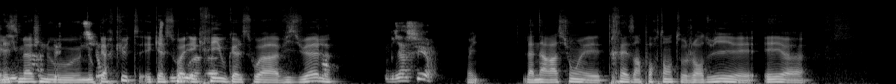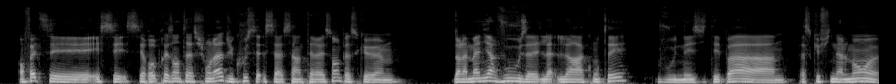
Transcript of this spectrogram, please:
les images nous, nous, percutent, et qu'elles soient écrites ou qu'elles soient visuelles. Bien sûr. Oui. La narration est très importante aujourd'hui, et, euh, en fait, ces, ces, représentations-là, du coup, c'est assez intéressant parce que dans la manière vous, vous allez la, raconter, vous n'hésitez pas à... Parce que finalement,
